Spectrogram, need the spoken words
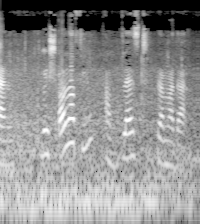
and wish all of you a blessed Ramadan.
